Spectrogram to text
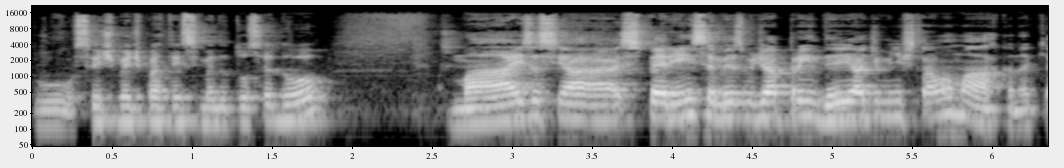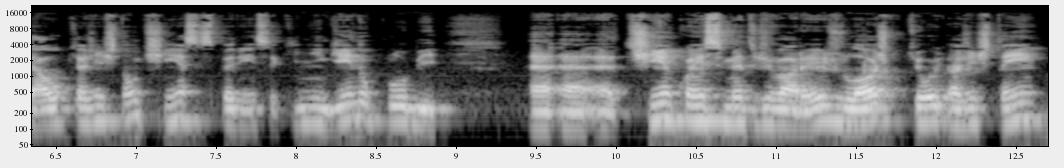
o sentimento de pertencimento do torcedor, mas assim a experiência mesmo de aprender e administrar uma marca, né, que é algo que a gente não tinha essa experiência, que ninguém no clube é, é, é, tinha conhecimento de varejo. Lógico que a gente tem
